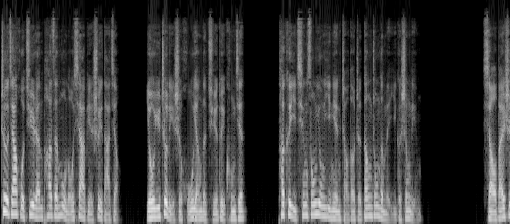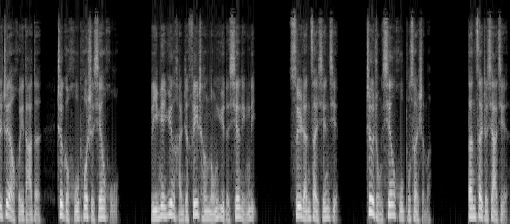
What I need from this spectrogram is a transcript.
这家伙居然趴在木楼下边睡大觉。由于这里是胡杨的绝对空间，他可以轻松用意念找到这当中的每一个生灵。小白是这样回答的：“这个湖泊是仙湖，里面蕴含着非常浓郁的仙灵力。虽然在仙界，这种仙湖不算什么，但在这下界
